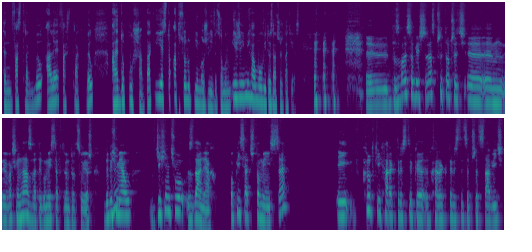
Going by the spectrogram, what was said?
ten fast track był, ale fast track był, ale dopuszczam, tak? I jest to absolutnie możliwe, co mówię. Jeżeli Michał mówi, to znaczy, że tak jest. Y, Pozwolę sobie jeszcze raz przytoczyć właśnie nazwę tego miejsca, w którym pracujesz. Gdybyś Mhm. miał w 10 zdaniach opisać to miejsce i w krótkiej charakterystyce przedstawić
